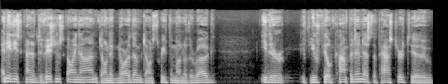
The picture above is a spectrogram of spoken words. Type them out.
any of these kind of divisions going on, don't ignore them. Don't sweep them under the rug. Either if you feel competent as the pastor to,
